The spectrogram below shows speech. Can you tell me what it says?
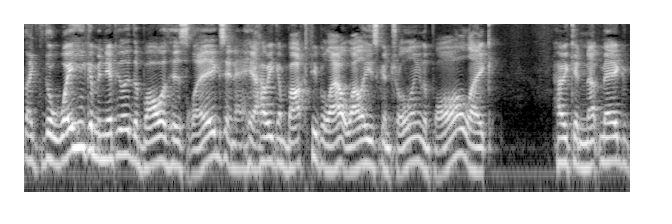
like the way he can manipulate the ball with his legs and how he can box people out while he's controlling the ball, like how he can nutmeg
